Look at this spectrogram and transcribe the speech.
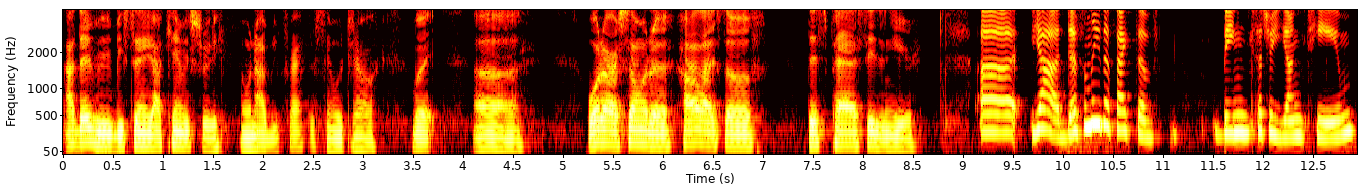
I definitely be seeing y'all chemistry and when I be practicing with y'all. But uh, what are some of the highlights of this past season year? Uh, yeah, definitely the fact of being such a young team.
